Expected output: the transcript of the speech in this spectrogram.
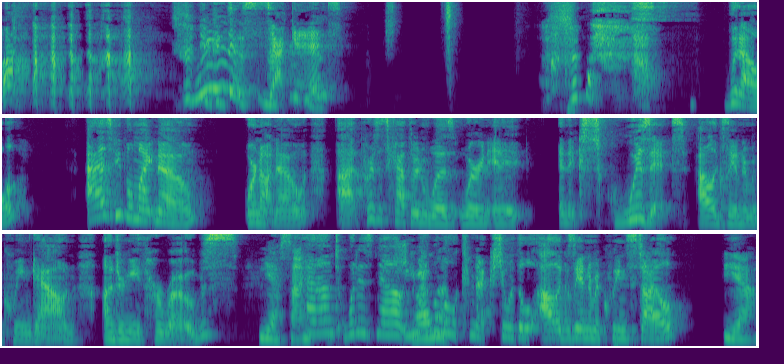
Wait a second. well, as people might know or not know, uh, Princess Catherine was wearing an, an exquisite Alexander McQueen gown underneath her robes. Yes. I, and what is now, you have a little connection with a little Alexander McQueen style. Yeah.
